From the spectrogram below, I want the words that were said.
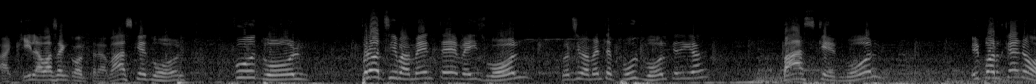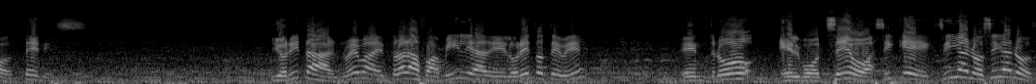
aquí la vas a encontrar. Básquetbol, fútbol, próximamente béisbol, próximamente fútbol, que diga, básquetbol y por qué no, tenis. Y ahorita nueva entró a la familia de Loreto TV, entró el boxeo, así que síganos, síganos.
